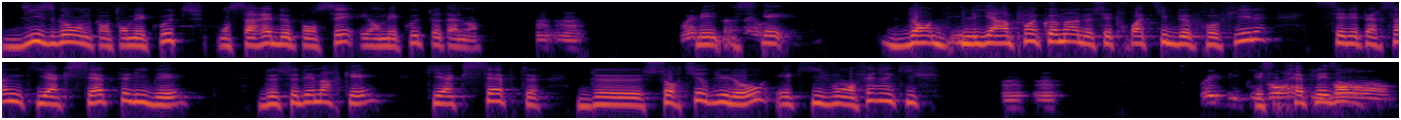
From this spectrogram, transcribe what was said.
10 secondes, quand on m'écoute, on s'arrête de penser et on m'écoute totalement. Mm-hmm. Mais il y a un point commun de ces trois types de profils, c'est des personnes qui acceptent l'idée de se démarquer, qui acceptent de sortir du lot et qui vont en faire un kiff. Mm, mm. Oui, puis qui vont, très plaisant.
